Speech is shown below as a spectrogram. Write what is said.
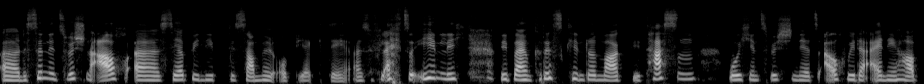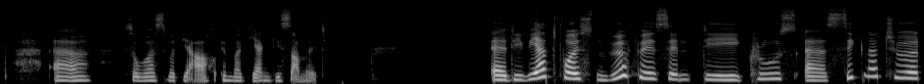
Äh, das sind inzwischen auch, äh, sehr beliebte Sammelobjekte. Also vielleicht so ähnlich wie beim Christkindlmarkt die Tassen, wo ich inzwischen jetzt auch wieder eine habe. Äh, so wird ja auch immer gern gesammelt. Die wertvollsten Würfel sind die Cruise, Signature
